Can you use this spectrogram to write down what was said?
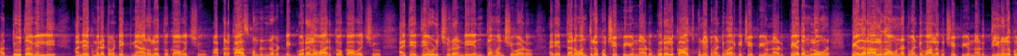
ఆ దూత వెళ్ళి అనేకమైనటువంటి జ్ఞానులతో కావచ్చు అక్కడ కాసుకుంటున్నటువంటి గొర్రెల వారితో కావచ్చు అయితే దేవుడు చూడండి ఎంత మంచివాడో. అయితే ధనవంతులకు చెప్పి ఉన్నాడు గొర్రెలు కాచుకునేటువంటి వారికి చెప్పి ఉన్నాడు పేదంలో పేదరాలుగా ఉన్నటువంటి వాళ్ళకు చెప్పి ఉన్నాడు దీనులకు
